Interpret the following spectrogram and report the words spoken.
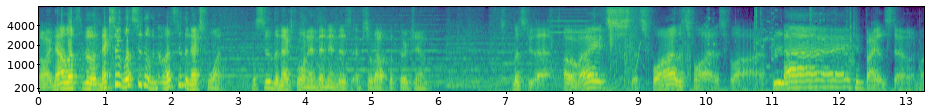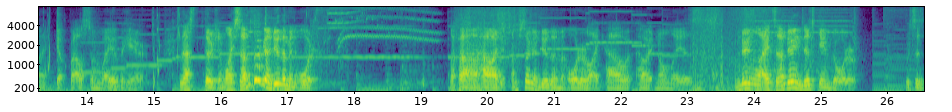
All right, now let's do the next. Let's do the let's do the next one. Let's do the next one, and then in this episode off the third gym. Let's do that. All right, let's fly. Let's fly. Let's fly. Fly to Veilstone. Right, yep, Veilstone way over here. So that's the third gym. Like, so I'm still gonna do them in order. I About how I, I'm still gonna do them in order, like how how it normally is. I'm doing like so I'm doing this game's order, which is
